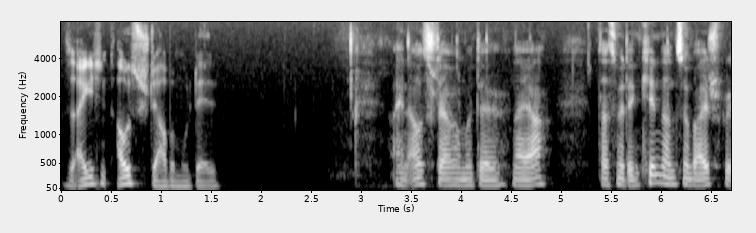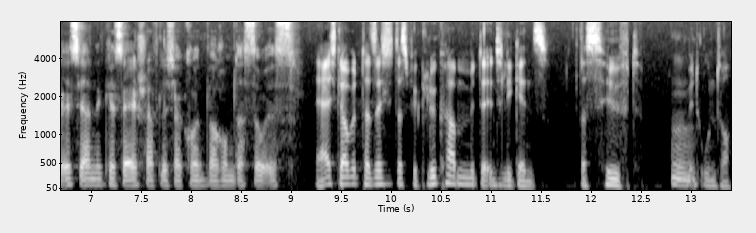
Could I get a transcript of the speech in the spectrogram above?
Das ist eigentlich ein Aussterbemodell. Ein Aussterbemodell. Naja, das mit den Kindern zum Beispiel ist ja ein gesellschaftlicher Grund, warum das so ist. Ja, ich glaube tatsächlich, dass wir Glück haben mit der Intelligenz. Das hilft mitunter.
